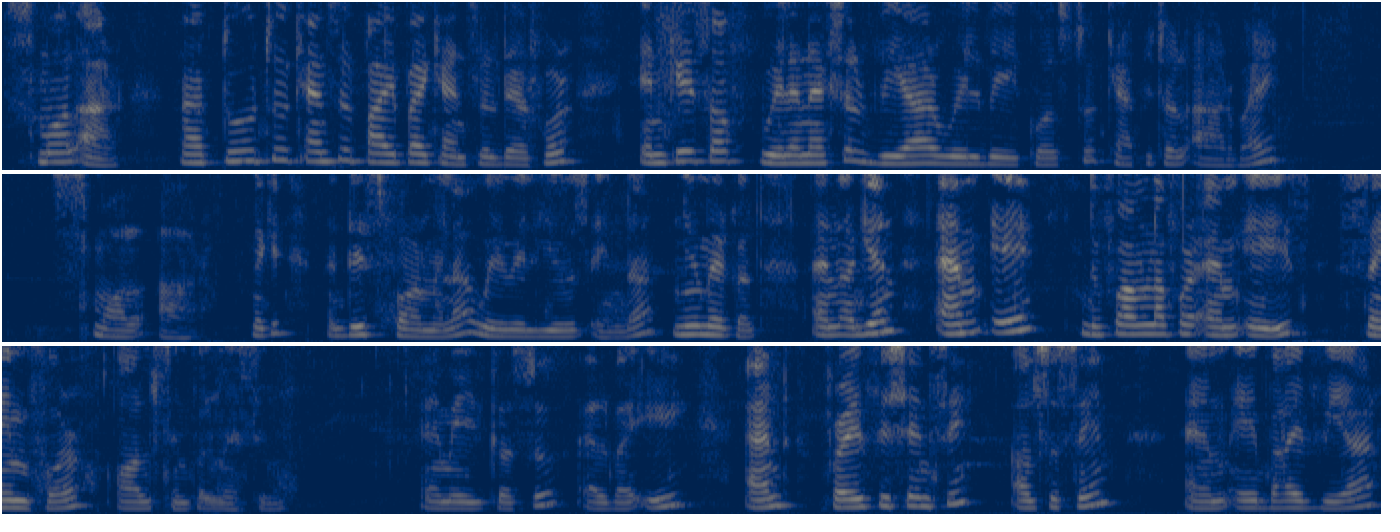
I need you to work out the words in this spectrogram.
small r. Now 2 to cancel pi pi cancel therefore in case of wheel and axle VR will be equals to capital R by small r. Okay, and this formula we will use in the numerical and again MA the formula for MA is same for all simple machine. MA equals to L by E and for efficiency also same MA by VR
